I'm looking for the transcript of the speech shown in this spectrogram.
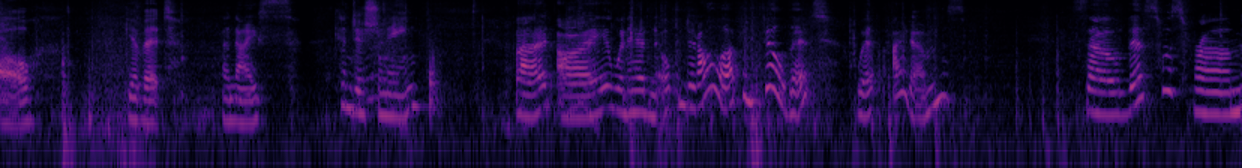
I'll give it a nice conditioning. But I went ahead and opened it all up and filled it with items. So this was from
